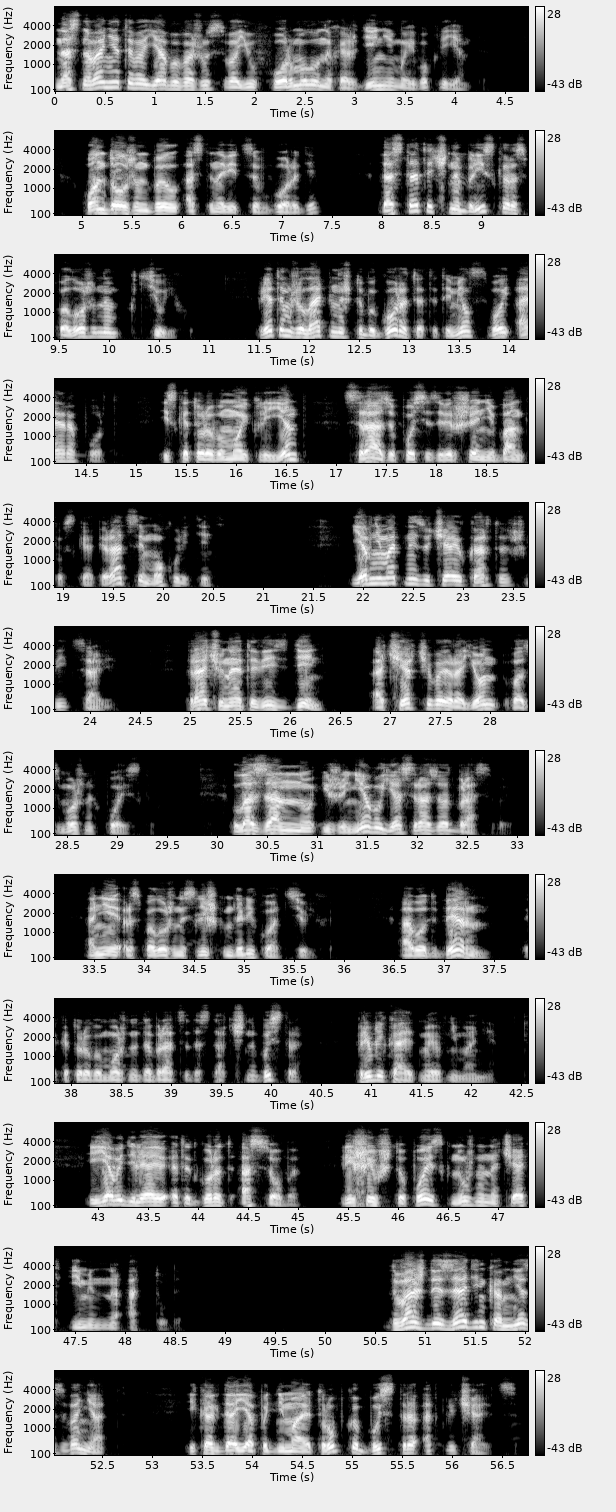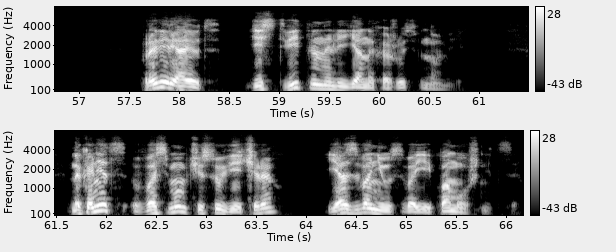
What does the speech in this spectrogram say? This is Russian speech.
На основании этого я вывожу свою формулу нахождения моего клиента. Он должен был остановиться в городе, достаточно близко расположенном к Цюриху. При этом желательно, чтобы город этот имел свой аэропорт, из которого мой клиент сразу после завершения банковской операции мог улететь. Я внимательно изучаю карту Швейцарии. Трачу на это весь день, очерчивая район возможных поисков. Лозанну и Женеву я сразу отбрасываю. Они расположены слишком далеко от Цюриха. А вот Берн, до которого можно добраться достаточно быстро, привлекает мое внимание. И я выделяю этот город особо, решив, что поиск нужно начать именно оттуда. Дважды за день ко мне звонят, и когда я поднимаю трубку, быстро отключаются. Проверяют, действительно ли я нахожусь в номере. Наконец, в восьмом часу вечера я звоню своей помощнице.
